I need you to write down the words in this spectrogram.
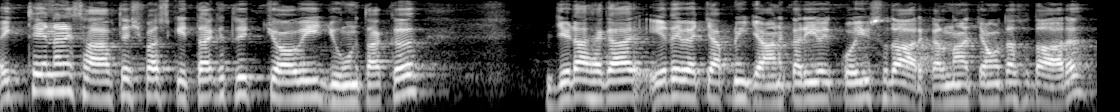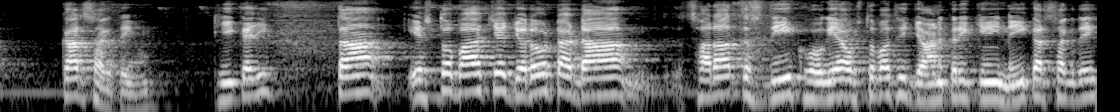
ਇੱਥੇ ਇਹਨਾਂ ਨੇ ਸਾਫ਼ ਤੇ ਸਪਸ਼ਟ ਕੀਤਾ ਕਿ ਤੁਸੀਂ 24 ਜੂਨ ਤੱਕ ਜਿਹੜਾ ਹੈਗਾ ਇਹਦੇ ਵਿੱਚ ਆਪਣੀ ਜਾਣਕਾਰੀ ਕੋਈ ਸੁਧਾਰ ਕਰਨਾ ਚਾਹੋ ਤਾਂ ਸੁਧਾਰ ਕਰ ਸਕਦੇ ਹੋ। ਠੀਕ ਹੈ ਜੀ? ਤਾਂ ਇਸ ਤੋਂ ਬਾਅਦ ਚ ਜਦੋਂ ਤੁਹਾਡਾ ਸਾਰਾ ਤਸਦੀਕ ਹੋ ਗਿਆ, ਉਸ ਤੋਂ ਬਾਅਦ ਤੁਸੀਂ ਜਾਣਕਾਰੀ ਚੇਂਜ ਨਹੀਂ ਕਰ ਸਕਦੇ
